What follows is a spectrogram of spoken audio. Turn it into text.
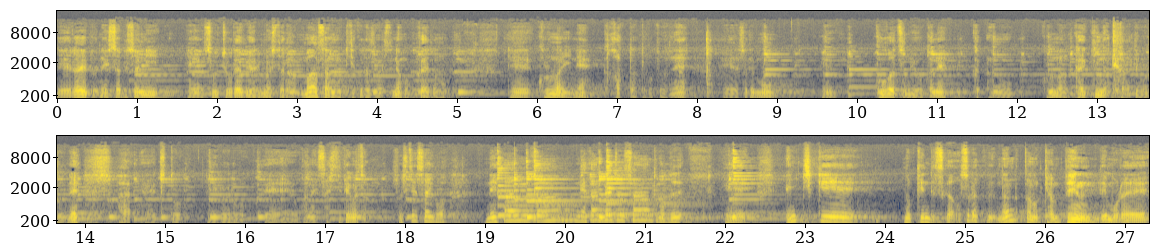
えー、ライブね久々に、えー、早朝ライブやりましたらまーさんが来てくださいましたね北海道の。でコロナにねかかったってことでね、えー、それも、えー、5月の8日ねあのコロナが解禁になってからということでね、はい。えー、ちょっといろいろ、えー、お話しさせていただきました。そして最後は「ネハンさんネハンラジオさん」ということで、えー、エンチ系の件ですがおそらく何らかのキャンペーンでもらえ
